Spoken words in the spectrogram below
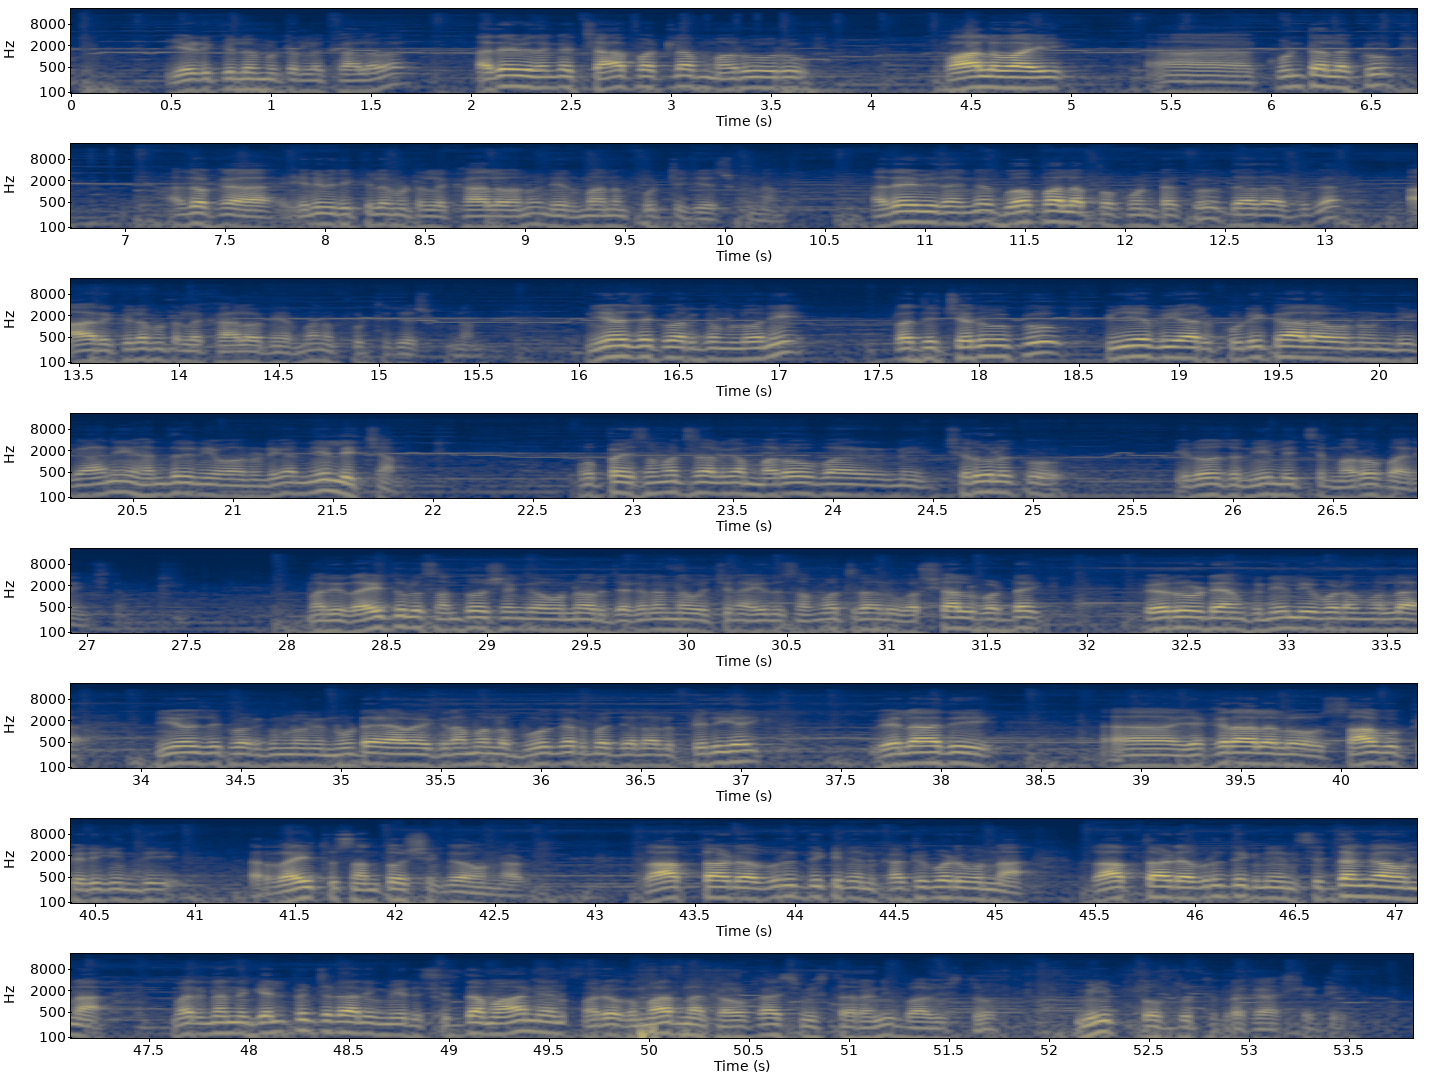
ఏడు కిలోమీటర్ల కాలువ అదేవిధంగా చాపట్ల మరూరు పాలవాయి కుంటలకు అదొక ఎనిమిది కిలోమీటర్ల కాలువను నిర్మాణం పూర్తి చేసుకున్నాం. అదేవిధంగా గోపాలప్ప కుంటకు దాదాపుగా ఆరు కిలోమీటర్ల కాలువ నిర్మాణం పూర్తి చేసుకున్నాం. నియోజకవర్గంలోని ప్రతి చెరువుకు పిఏబిఆర్ కుడికాలవ నుండి కానీ హంద్రినివా నుండి కానీ నీళ్ళు ఇచ్చాం ముప్పై సంవత్సరాలుగా మరో బారిని చెరువులకు ఈరోజు నీళ్ళు ఇచ్చి మరో బారించినాం మరి రైతులు సంతోషంగా ఉన్నారు. జగనన్న వచ్చిన ఐదు సంవత్సరాలు వర్షాలు పడ్డాయి. పేరూరు డ్యాంకు నీళ్ళు ఇవ్వడం వల్ల నియోజకవర్గంలోని నూట యాభై గ్రామాల్లో భూగర్భ జలాలు పెరిగాయి. వేలాది ఎకరాలలో సాగు పెరిగింది. రైతు సంతోషంగా ఉన్నాడు. రాప్తాడు అభివృద్ధికి నేను కట్టుబడి ఉన్నా. రాప్తాడు అభివృద్ధికి నేను సిద్ధంగా ఉన్నా. మరి నన్ను గెలిపించడానికి మీరు సిద్ధమా? నేను మరొక మారు నాకు అవకాశం ఇస్తారని భావిస్తూ మీ తోపుతుర్తి ప్రకాష్ రెడ్డి.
